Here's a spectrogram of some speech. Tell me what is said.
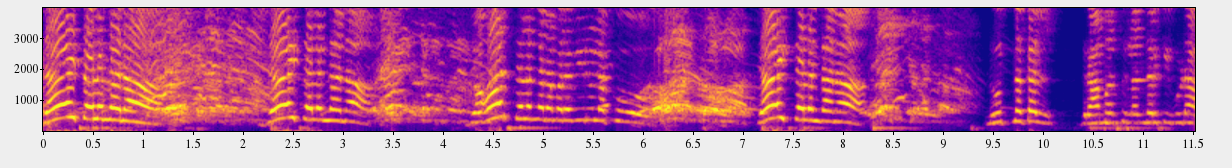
జై తెలంగాణ! జై తెలంగాణ! జోహార్ తెలంగాణ మన వీరులకు! జై తెలంగాణ! నూత్నకల్ గ్రామస్తులందరికీ కూడా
